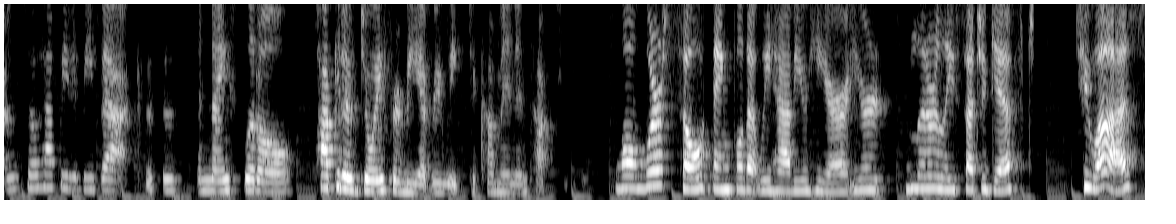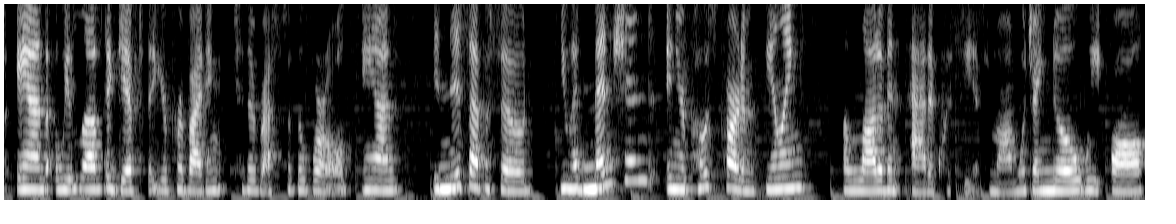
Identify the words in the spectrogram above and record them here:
I'm so happy to be back. This is a nice little pocket of joy for me every week to come in and talk to you. Well, we're so thankful that we have you here. You're literally such a gift to us, and we love the gift that you're providing to the rest of the world. And in this episode, you had mentioned in your postpartum feeling a lot of inadequacy as a mom, which I know we all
